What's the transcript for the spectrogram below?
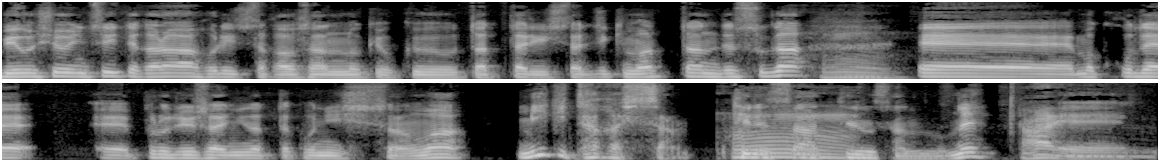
病床についてから堀内孝雄さんの曲を歌ったりした時期もあったんですが、うん。えーまあ、ここで、えープロデューサーになった小西さんは、三木隆さん、テレサー・テンさんのね、はい。えー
